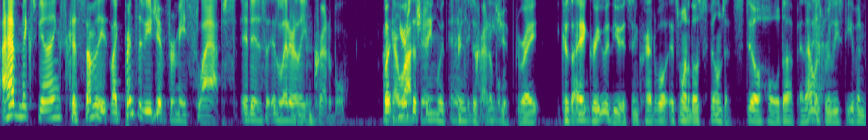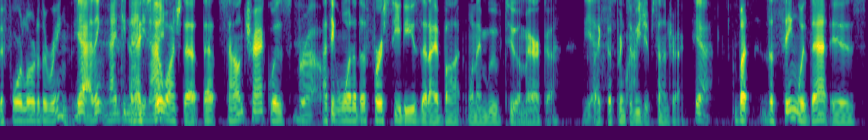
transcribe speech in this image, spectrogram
I have mixed feelings because some of the like Prince of Egypt for me slaps. It is literally incredible. but Like, I here's the thing with Prince of. Egypt, right? Because I agree with you, it's incredible. It's one of those films that still hold up, and that was released even before Lord of the Rings. Yeah, I think and I still watch that. That soundtrack was, Bro. I think, one of the first CDs that I bought when I moved to America, yes. like the Prince of. Egypt soundtrack. Yeah. But the thing with that is,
